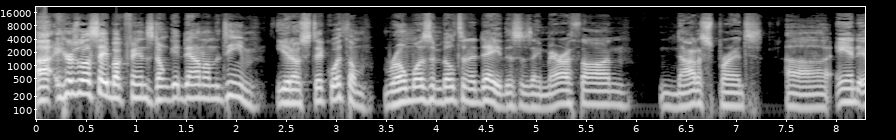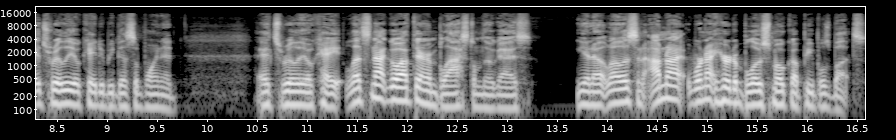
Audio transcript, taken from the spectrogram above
uh, here's what I'll say, Buc fans: don't get down on the team. you know, stick with them. Rome wasn't built in a day. This is a marathon, not a sprint. Uh, and it's really okay to be disappointed. It's really okay. Let's not go out there and blast them, though, guys. You know, well, listen, I'm not. We're not here to blow smoke up people's butts.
